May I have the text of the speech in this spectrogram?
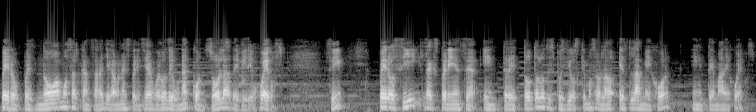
pero pues no vamos a alcanzar a llegar a una experiencia de juego de una consola de videojuegos, ¿sí? Pero sí la experiencia entre todos los dispositivos que hemos hablado es la mejor en tema de juegos.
